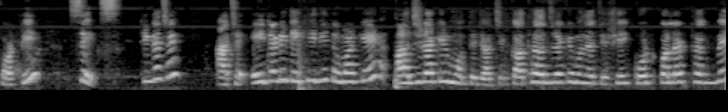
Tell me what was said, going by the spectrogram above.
ফর্টি সিক্স ঠিক আছে? আচ্ছা এইটারই দেখিয়ে দিই তোমাকে। আজরাকের মধ্যে যাচ্ছে। কাঁথা আজরাকের মধ্যে যাচ্ছে। সেই কোট কলার থাকবে।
